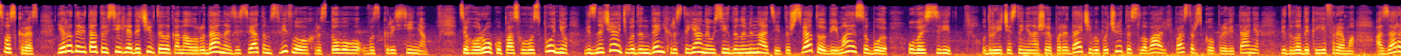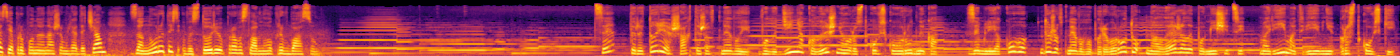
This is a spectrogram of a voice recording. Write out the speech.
Христос Воскрес! Я рада вітати усіх глядачів телеканалу Родана зі святом світлого Христового Воскресіння. Цього року Пасху Господню відзначають в один день християни усіх деномінацій, тож свято обіймає собою увесь світ. У другій частині нашої передачі ви почуєте слова архіпасторського привітання від владики Єфрема. А зараз я пропоную нашим глядачам зануритись в історію православного кривбасу. Це територія шахти Жовтневої, володіння колишнього ростковського рудника, землі якого до жовтневого перевороту належали поміщиці Марії Матвіївні Ростковській.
